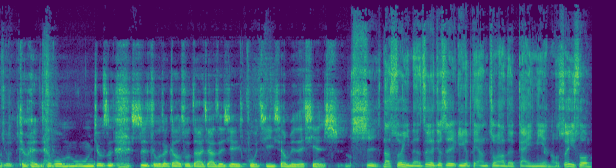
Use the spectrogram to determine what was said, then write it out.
就就很我们我们就是试图的告诉大家这些国际上面的现实嘛。是，那所以呢，这个就是一个非常重要的概念哦。所以说，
